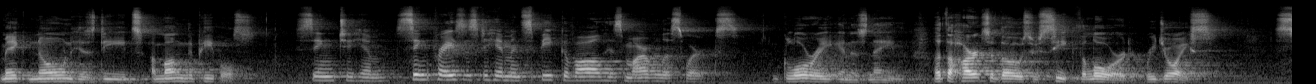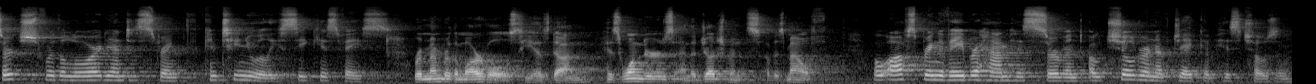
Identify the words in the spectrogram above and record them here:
Make known his deeds among the peoples. Sing to him, sing praises to him, and speak of all his marvelous works. Glory in his name. Let the hearts of those who seek the Lord rejoice. Search for the Lord and his strength, continually seek his face. Remember the marvels he has done, his wonders and the judgments of his mouth. O offspring of Abraham, his servant, O children of Jacob, his chosen.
